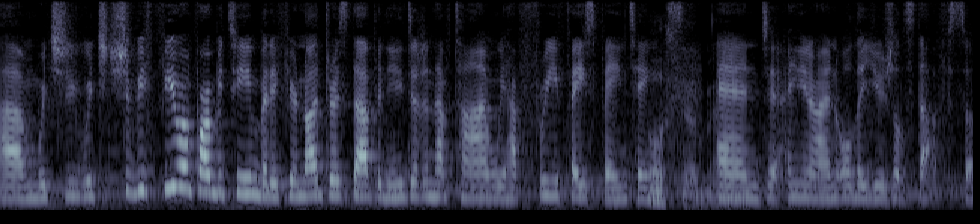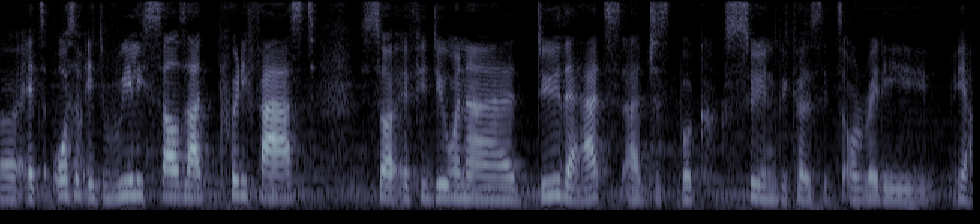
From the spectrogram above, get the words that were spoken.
um, which which should be few and far between. But if you're not dressed up and you didn't have time, we have free face painting awesome, and, and you know and all the usual stuff. So it's awesome. It really sells out pretty fast. So if you do want to do that, uh, just book soon because it's already yeah.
